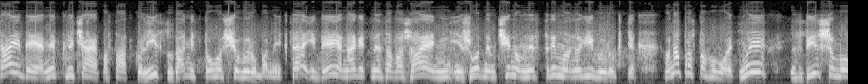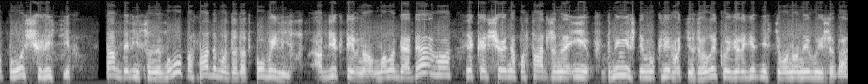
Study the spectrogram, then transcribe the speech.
ця ідея не включає посадку лісу замість того, що вирубаний. Ця ідея навіть не заважає ні і жодним чином не стримує нові вирубки. Вона просто говорить: ми збільшимо площу лісів. Там, де лісу не було, посадимо додатковий ліс. Об'єктивно, молоде дерево, яке щойно посаджене, і в нинішньому кліматі з великою вірогідністю воно не виживе,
